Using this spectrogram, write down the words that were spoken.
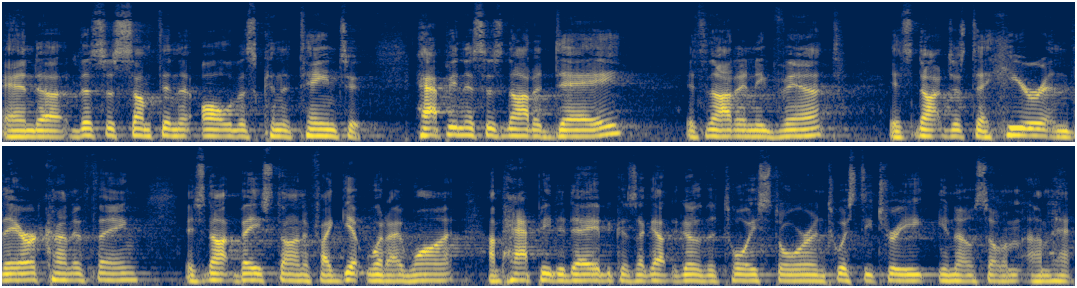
And uh, this is something that all of us can attain to. Happiness is not a day, it's not an event, it's not just a here and there kind of thing. It's not based on if I get what I want. I'm happy today because I got to go to the toy store and Twistee Treat, you know, so I'm, I'm, ha-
